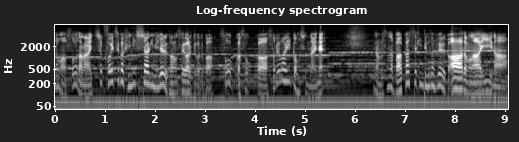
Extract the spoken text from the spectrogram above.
でもそうだな。一応こいつがフィニッシャーに見れる可能性があるってことか。そうか、そうか。それはいいかもしんないね。そんな爆発的に手札増えるか。ああ、でもな、いいな。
